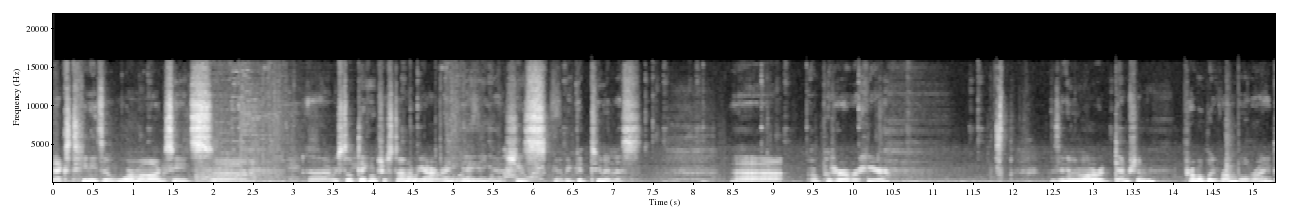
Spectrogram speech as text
next. He needs a Warmogs. He needs. Uh, uh, are we still taking Tristana? We are, right? Yeah, yeah, yeah. She's gonna be good too in this. Uh, I'll put her over here. Does anyone want a redemption? Probably Rumble, right?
